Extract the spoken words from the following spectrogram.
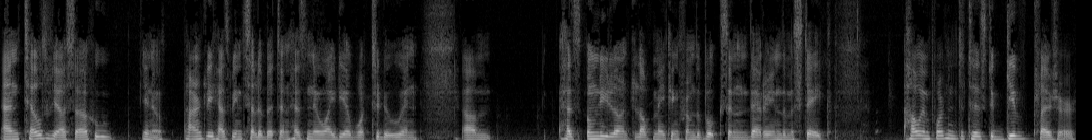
and tells Vyasa, who, you know, apparently has been celibate and has no idea what to do and um, has only learned lovemaking from the books and therein the mistake, how important it is to give pleasure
